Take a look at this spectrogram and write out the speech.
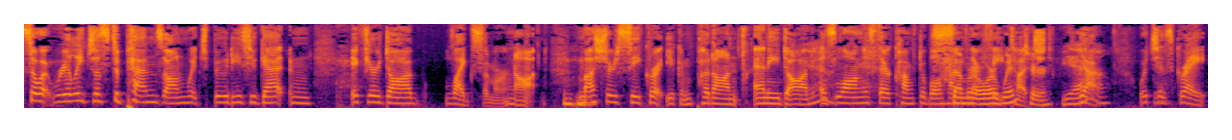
so it really just depends on which booties you get and if your dog likes them or not. Musher's secret you can put on any dog Mm-hmm. Yeah. as long as they're comfortable having Summer their or feet winter. touched. Yeah. which is great.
